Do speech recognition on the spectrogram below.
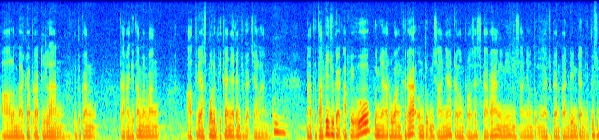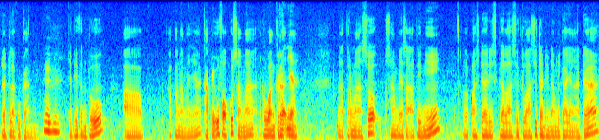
uh, lembaga peradilan. Itu kan karena kita memang uh, trias politikanya kan juga jalan. Nah, tetapi juga KPU punya ruang gerak untuk misalnya dalam proses sekarang ini misalnya untuk mengajukan banding dan itu sudah dilakukan. Jadi tentu uh, apa namanya KPU fokus sama ruang geraknya. Nah, termasuk sampai saat ini lepas dari segala situasi dan dinamika yang ada,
